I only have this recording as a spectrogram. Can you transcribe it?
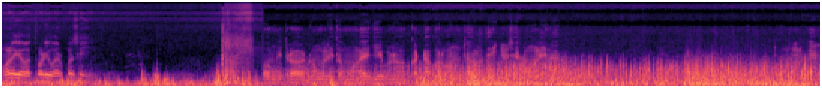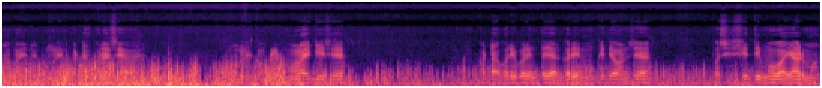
મળી હવે થોડી વાર પછી. તો મિત્રો ડુંગળી તો મળી ગઈ પણ કટ્ટા ભરવાનું ચાલુ થઈ ગયું છે ડુંગળીના. અમારા કાનાભાઈને ડુંગળીના કટ્ટા ભરે છે હવે. ડુંગળી કમ્પ્લીટ મળી ગઈ છે. કટ્ટા ભરી ભરીને તૈયાર કરીને મૂકી દેવાનું છે. પછી સીધી મોવા યાર્ડમાં.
